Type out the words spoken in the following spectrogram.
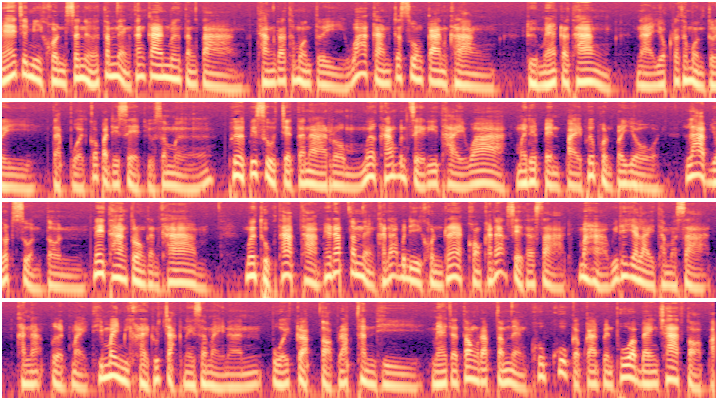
แม้จะมีคนเสนอตำแหน่งทางการเมืองต่างๆทั้งรัฐมนตรีว่าการกระทรวงการคลัง หรือแม้กระทั่งนายกรัฐมนตรี แต่ป่วยก็ปฏิเสธอยู่เสมอ เพื่อพิสูจน์เจตนารมณ์เมื่อครั้งเป็นเสรีไทยว่าไม่ได้เป็นไปเพื่อผลประโยชน์ ลาบยศส่วนตน ในทางตรงกันข้าม เมื่อถูกทาบทามให้รับตำแหน่งคณะบดีคนแรกของคณะเศรษฐศาสตร์ มหาวิทยาลัยธรรมศาสตร์คณะเปิดใหม่ที่ไม่มีใครรู้จักในสมัยนั้น ป่วยกลับตอบรับทันที แม้จะต้องรับตำแหน่งควบคู่กับการเป็นผู้ว่าแบงค์ชาติต่อไป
